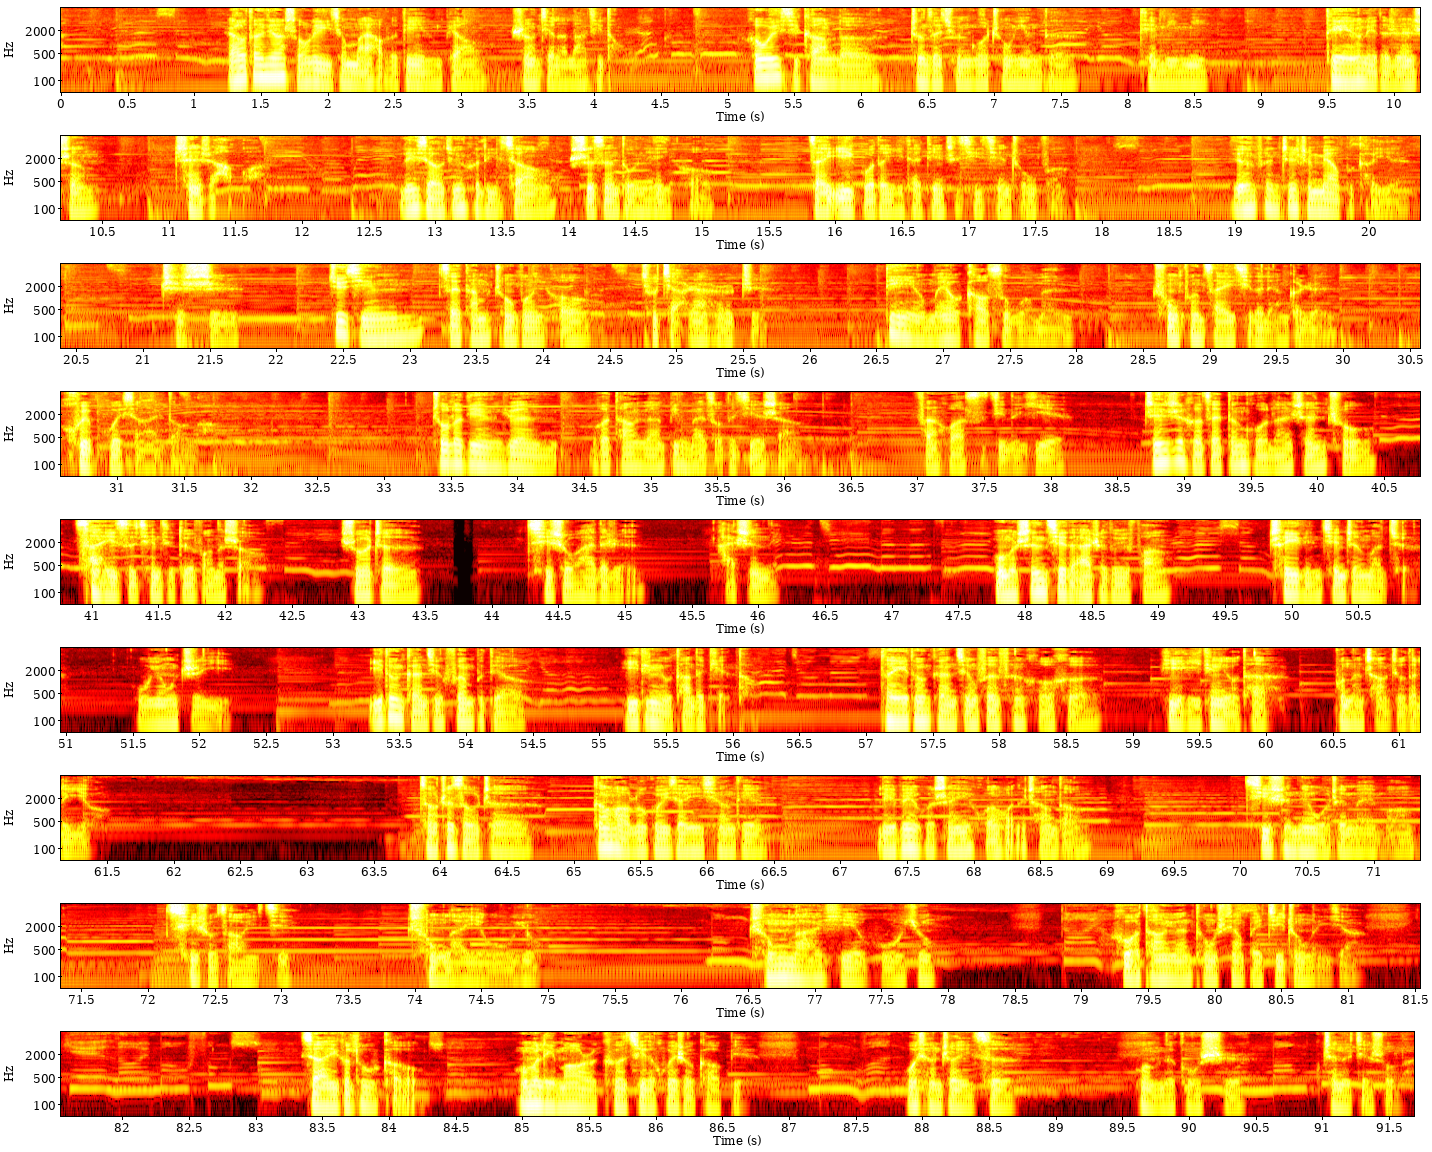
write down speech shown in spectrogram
然后他将手里已经买好的电影票扔进了垃圾桶，和我一起看了正在全国重映的《甜蜜蜜》。电影里的人生真是好啊。李小军和李乔失散多年以后，在异国的一台电视机前重逢，缘分真是妙不可言。只是，剧情在他们重逢以后就戛然而止。电影没有告诉我们，重逢在一起的两个人会不会相爱到老。出了电影院，我和汤圆并排走在街上，繁花似锦的夜，真是和在灯火阑珊处再一次牵起对方的手。说着，其实我爱的人还是你。我们深切的爱着对方，这一点千真万确，毋庸置疑。一段感情分不掉，一定有它的甜头；但一段感情分分合合，也一定有它不能长久的理由。走着走着，刚好路过一家音像店，里边有个声音缓缓的唱道：“其实你我这美梦。”气数早已尽，重来也无用。重来也无用。和汤圆同时像被击中了一样。下一个路口，我们礼貌而客气的挥手告别。我想这一次，我们的故事真的结束了。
